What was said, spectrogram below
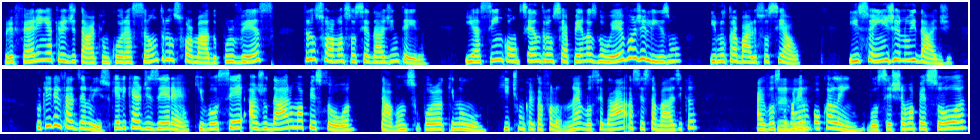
Preferem acreditar que um coração transformado por vez transforma a sociedade inteira. E assim concentram-se apenas no evangelismo e no trabalho social. Isso é ingenuidade. Por que, que ele está dizendo isso? O que ele quer dizer é que você ajudar uma pessoa, tá? Vamos supor aqui no ritmo que ele está falando, né? Você dá a cesta básica, aí você uhum. vai um pouco além. Você chama a pessoa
